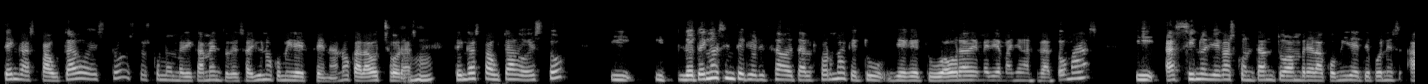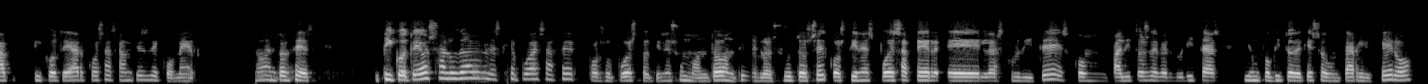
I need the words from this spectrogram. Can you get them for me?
tengas pautado esto, esto es como un medicamento, desayuno, comida y cena, ¿no? Cada ocho horas. Tengas pautado esto y, y, lo tengas interiorizado de tal forma que tú llegue tu hora de media mañana, te la tomas y así no llegas con tanto hambre a la comida y te pones a picotear cosas antes de comer, ¿no? Entonces, Picoteos saludables que puedas hacer, por supuesto, tienes un montón. Tienes los frutos secos, tienes, puedes hacer eh, las crudités con palitos de verduritas y un poquito de queso de untar ligero.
